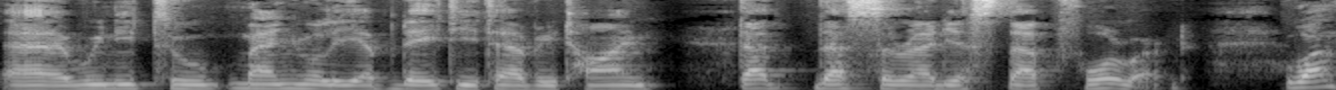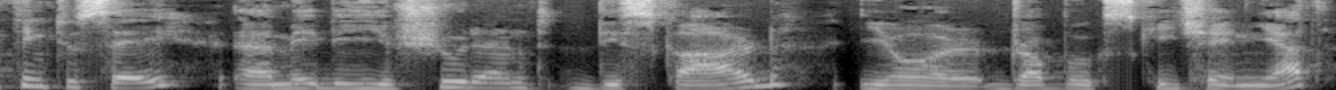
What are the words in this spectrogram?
uh, we need to manually update it every time. That, that's already a step forward. One thing to say, uh, maybe you shouldn't discard your Dropbox keychain yet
